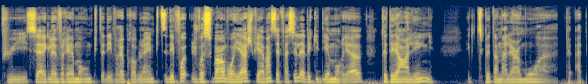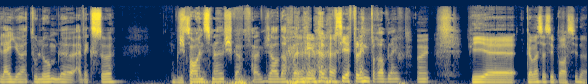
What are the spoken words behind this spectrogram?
Puis c'est avec le vrai monde, puis t'as des vrais problèmes. Puis tu sais, des fois, je vais souvent en voyage, puis avant, c'était facile avec IDM Montréal. Tout est en ligne. Que tu peux t'en aller un mois à, à Playa, à Tulum, là, avec ça. Oublie je pars une semaine, je suis comme, j'ai hâte de revenir, s'il y a plein de problèmes. Ouais. Puis, euh, comment ça s'est passé dans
